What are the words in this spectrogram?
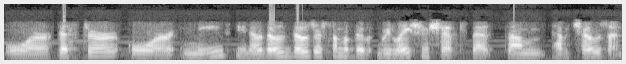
or sister or niece. You know, those those are some of the relationships that some have chosen.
